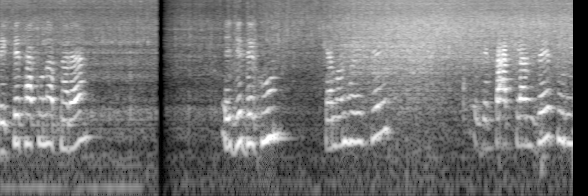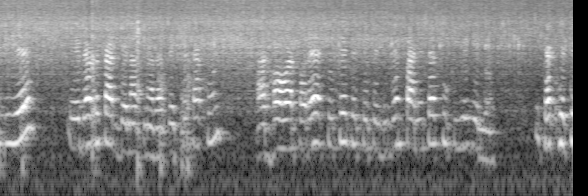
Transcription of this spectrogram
দেখতে থাকুন আপনারা। এই যে দেখুন কেমন হয়েছে। এই যে কাটলাম যে চুরি দিয়ে এইভাবে কাটবেন আপনারা দেখতে থাকুন। আর হওয়ার পরে একটু চেপে চেপে দিবেন, পানিটা শুকিয়ে গেলে। এটা খেতে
